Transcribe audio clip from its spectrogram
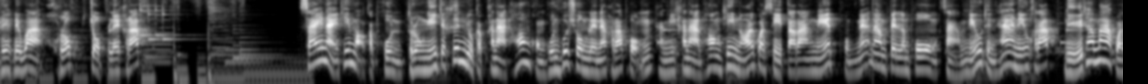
เรียกได้ว่าครบจบเลยครับ ไซส์ไหนที่เหมาะกับคุณ ตรงนี้จะขึ้นอยู่กับขนาดห้องของคุณผู้ชมเลยนะครับผม ถ้ามีขนาดห้องที่น้อยกว่า 4 ตารางเมตร ผมแนะนำเป็นลำโพง 3 นิ้วถึง 5 นิ้วครับ หรือถ้ามากกว่า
